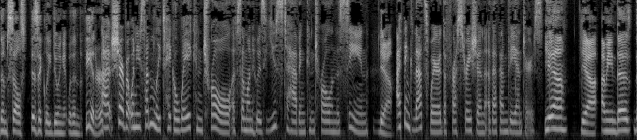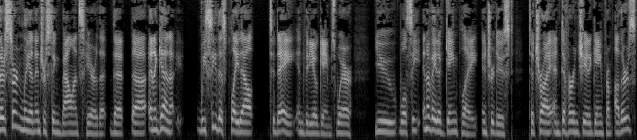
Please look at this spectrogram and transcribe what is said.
themselves physically doing it within the theater. Uh, sure, but when you suddenly take away control of someone who is used to having control in the scene, yeah. I think that's where the frustration of FMV enters. Yeah, Yeah, I mean, there's there's certainly an interesting balance here that that, uh, and again, we see this played out today in video games where you will see innovative gameplay introduced to try and differentiate a game from others,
